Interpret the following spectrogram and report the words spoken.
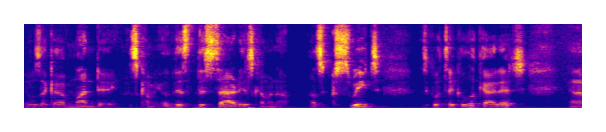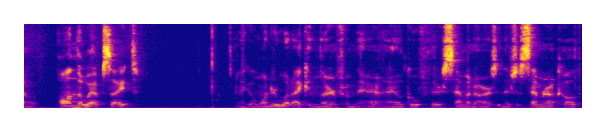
It was like a Monday. It's coming. This this Saturday is coming up." I was like, "Sweet, let's go take a look at it." And I'm on the website. I go wonder what I can learn from there. And I'll go for their seminars. And there's a seminar called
